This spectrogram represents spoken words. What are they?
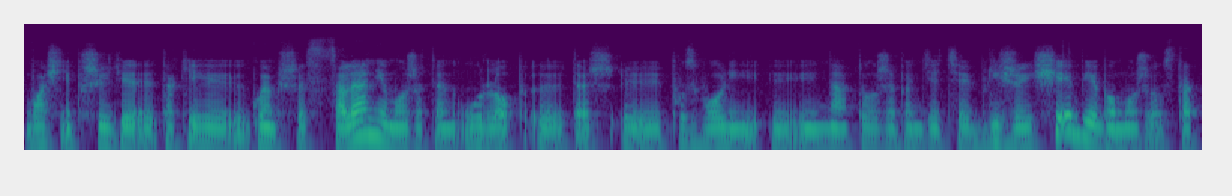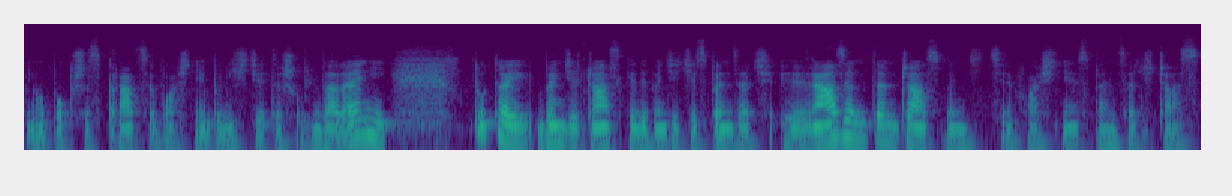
właśnie przyjdzie takie głębsze scalenie, może ten urlop y, też y, pozwoli y, na to, że będziecie bliżej siebie, bo może ostatnio poprzez pracę właśnie byliście też oddaleni. Tutaj będzie czas, kiedy będziecie spędzać razem ten czas, będziecie właśnie spędzać czas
